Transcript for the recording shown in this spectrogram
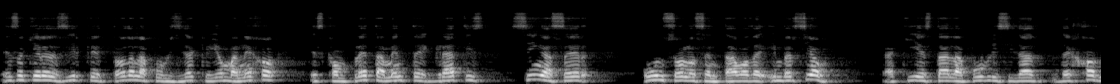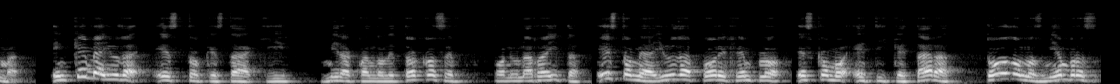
Eso quiere decir que toda la publicidad que yo manejo es completamente gratis sin hacer un solo centavo de inversión. Aquí está la publicidad de Hotmart. ¿En qué me ayuda esto que está aquí? Mira, cuando le toco se pone una rayita. Esto me ayuda, por ejemplo, es como etiquetar a todos los miembros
